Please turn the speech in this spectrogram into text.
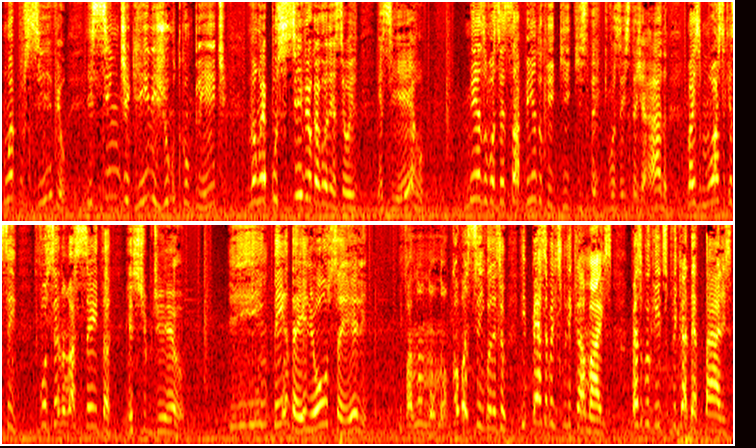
Não é possível. E se indigne junto com o cliente. Não é possível que aconteceu esse erro. Mesmo você sabendo que, que, que, que você esteja errado, mas mostra que assim, que você não aceita esse tipo de erro. E, e entenda ele, ouça ele. E fala, não, não, não, como assim aconteceu? E peça para ele explicar mais. Peça para o cliente explicar detalhes.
